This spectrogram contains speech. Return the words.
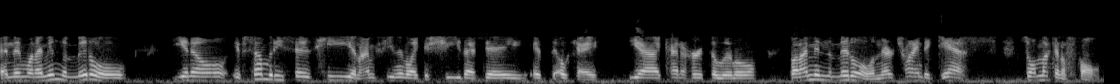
And then when I'm in the middle, you know, if somebody says he and I'm feeling like a she that day, it's okay. Yeah, it kind of hurts a little, but I'm in the middle and they're trying to guess, so I'm not going to fault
